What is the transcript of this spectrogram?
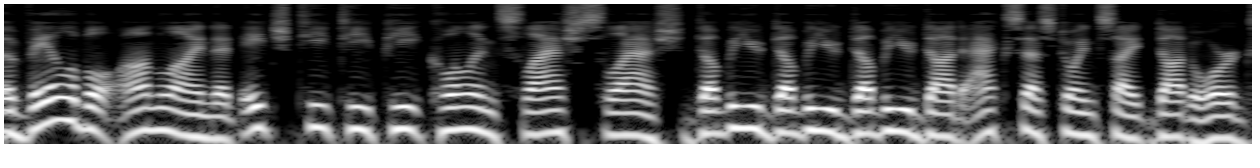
Available online at http www.accesstoinsight.org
